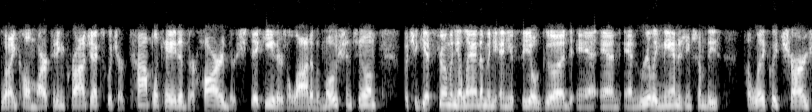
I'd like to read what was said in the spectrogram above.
what I call marketing projects, which are complicated, they're hard, they're sticky, there's a lot of emotion to them, but you get through them and you land them and, you and you feel good, and, and and really managing some of these politically charged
